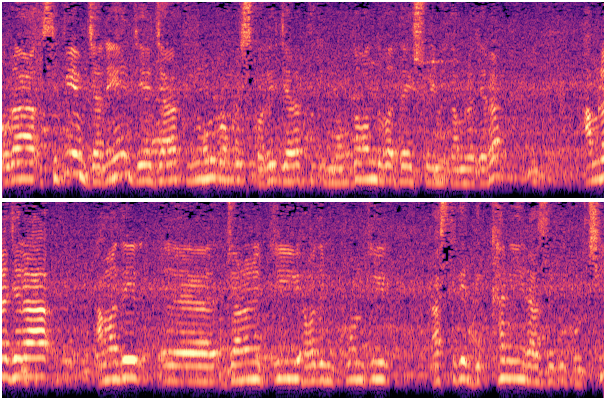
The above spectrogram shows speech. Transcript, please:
ওরা সিপিএম জানে যে যারা তৃণমূল কংগ্রেস করে, যারা মমতা বন্দ্যোপাধ্যায়ের সৈনিক আমরা যারা আমরা যারা আমাদের জননেত্রী, আমাদের মুখ্যমন্ত্রীর কাছ থেকে দীক্ষা নিয়ে রাজনীতি করছি,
